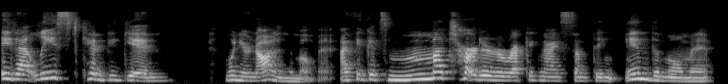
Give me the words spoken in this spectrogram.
it at least can begin when you're not in the moment. I think it's much harder to recognize something in the moment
